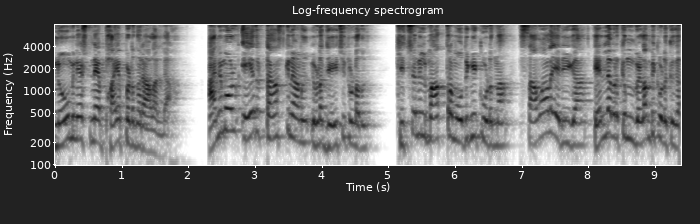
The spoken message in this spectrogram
നോമിനേഷനെ ഭയപ്പെടുന്ന ഒരാളല്ല. അനുമോൾ ഏത് ടാസ്കിനാണ് ഇവിടെ ജയിച്ചിട്ടുള്ളത്? കിച്ചണിൽ മാത്രം ഒതുങ്ങിക്കൂടുന്ന സവാള എരിയുക എല്ലാവർക്കും വിളമ്പിക്കൊടുക്കുക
